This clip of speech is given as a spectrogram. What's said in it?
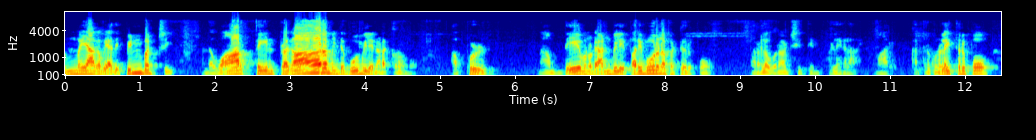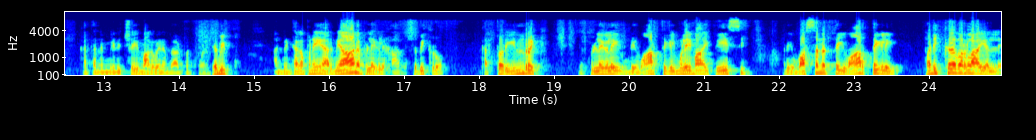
உண்மையாகவே அதை பின்பற்றி அந்த வார்த்தையின் பிரகாரம் இந்த பூமியிலே நடக்கிறோமோ? அப்பொழுது நாம் தேவனுடைய அன்பிலே பரிபூரணப்பட்டு இருப்போம் பரலோக ராட்சியத்தின் பிள்ளைகளாய் மாறும் கத்தருக்கு நிலைத்திருப்போம். கத்தர் நம்பி நிச்சயமாகவே நம்ம ஆட்படுத்துவோம் ஜபிப்போம். அன்பின் தகப்பனே அருமையான பிள்ளைகளுக்காக ஜபிக்கிறோம். கர்த்தர் இன்றைக்கு இந்த பிள்ளைகளை உடைய வார்த்தைகள் மூலயமாய் பேசி உடைய வசனத்தை வார்த்தைகளை படிக்கிறவர்களாய் அல்ல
